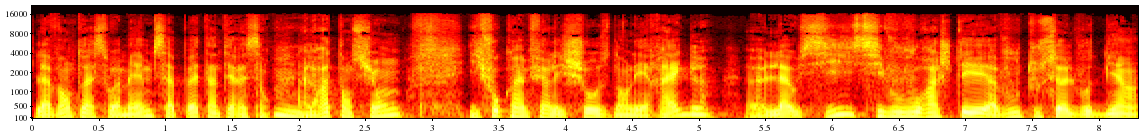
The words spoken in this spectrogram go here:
la vente à soi-même, ça peut être intéressant. Hmm. Alors attention, il faut quand même faire les choses dans les règles. Euh, là aussi, si vous vous rachetez à vous tout seul votre bien,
